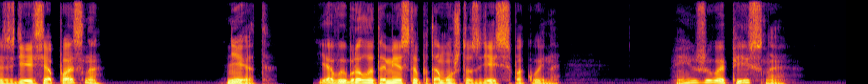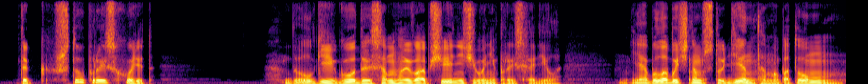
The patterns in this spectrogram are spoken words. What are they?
Здесь опасно? Нет, я выбрал это место, потому что здесь спокойно. И живописно. Так что происходит? Долгие годы со мной вообще ничего не происходило. Я был обычным студентом, а потом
